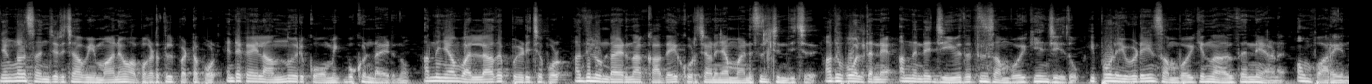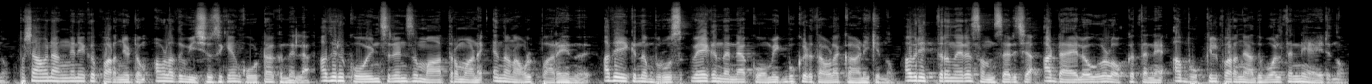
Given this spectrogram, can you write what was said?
ഞങ്ങൾ സഞ്ചരിച്ച ആ വിമാനം അപകടത്തിൽപ്പെട്ടപ്പോൾ എന്റെ കയ്യിൽ അന്നും ഒരു കോമിക് ബുക്ക് ഉണ്ടായിരുന്നു. അന്ന് ഞാൻ വല്ലാതെ പേടിച്ചപ്പോൾ അതിലുണ്ടായിരുന്ന ആ കഥയെക്കുറിച്ചാണ് ഞാൻ മനസ്സിൽ ചിന്തിച്ചത്. അതുപോലെ തന്നെ അന്ന് എന്റെ ജീവിതത്തിൽ സംഭവിക്കുകയും ചെയ്തു. ഇപ്പോൾ ഇവിടെയും സംഭവിക്കുന്നത് അത് തന്നെയാണ്. അവൻ പറയുന്നു പക്ഷെ അവൻ അങ്ങനെയൊക്കെ പറഞ്ഞിട്ടും അവൾ അത് വിശ്വസിക്കാൻ കൂട്ടാക്കുന്നില്ല. അതൊരു കോയിൻസിഡൻസ് മാത്രമാണ് എന്നാണ് അവൾ പറയുന്നത്. അത് കേൾക്കുന്ന ബ്രൂസ് വേഗം തന്നെ ആ കോമിക് ബുക്ക് എടുത്ത് അവളെ കാണിക്കുന്നു. അവർ ഇത്ര നേരം സംസാരിച്ച ആ ഡയലോഗുകളൊക്കെ തന്നെ ആ ബുക്കിൽ പറഞ്ഞ അതുപോലെ തന്നെയായിരുന്നു.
